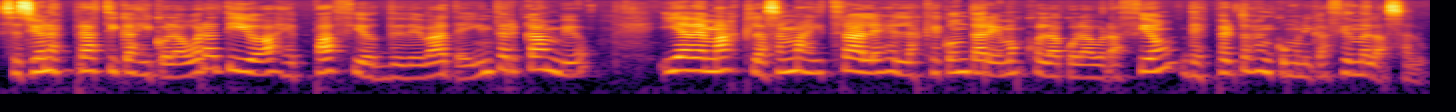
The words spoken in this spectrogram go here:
sesiones prácticas y colaborativas, espacios de debate e intercambio y además clases magistrales en las que contaremos con la colaboración de expertos en comunicación de la salud.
